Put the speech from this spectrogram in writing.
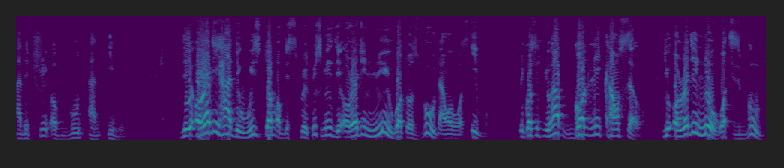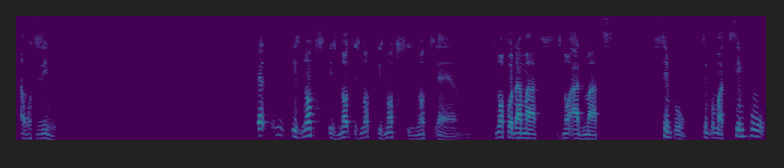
and the tree of good and evil. They already had the wisdom of the Spirit, which means they already knew what was good and what was evil. Because if you have godly counsel, you already know what is good and what is evil. It's not, it's not, it's not, it's not, it's not, um, it's not further maths, it's not add maths. Simple, simple math, simple.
